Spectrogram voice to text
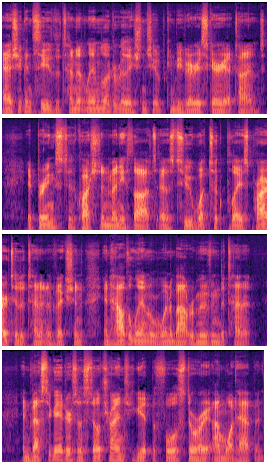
As you can see, the tenant-landlord relationship can be very scary at times. It brings to question many thoughts as to what took place prior to the tenant eviction and how the landlord went about removing the tenant. Investigators are still trying to get the full story on what happened.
